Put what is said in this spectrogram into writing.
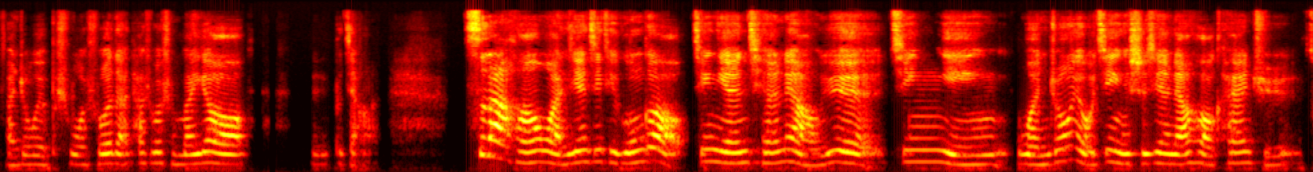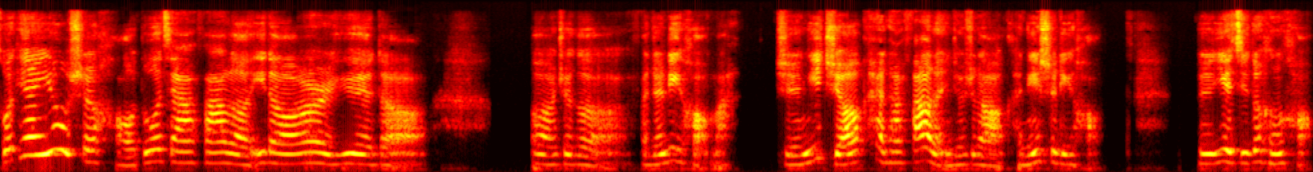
反正我也不是我说的。他说什么要？不讲了。四大行晚间集体公告，今年前两月经营稳中有进，实现良好开局。昨天又是好多家发了一到二月的，呃，这个反正利好嘛，只你只要看他发了，你就知道肯定是利好，就业绩都很好。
